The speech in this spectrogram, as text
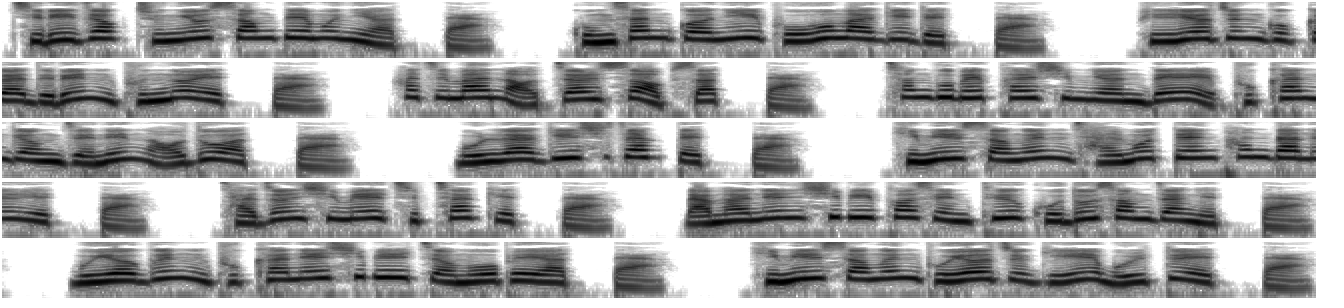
지리적 중요성 때문이었다. 공산권이 보호막이 됐다. 빌려준 국가들은 분노했다. 하지만 어쩔 수 없었다. 1980년대 북한 경제는 어두웠다. 몰락이 시작됐다. 김일성은 잘못된 판단을 했다. 자존심에 집착했다. 남한은 12% 고도 성장했다. 무역은 북한의 11.5배였다. 김일성은 보여주기에 몰두했다.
